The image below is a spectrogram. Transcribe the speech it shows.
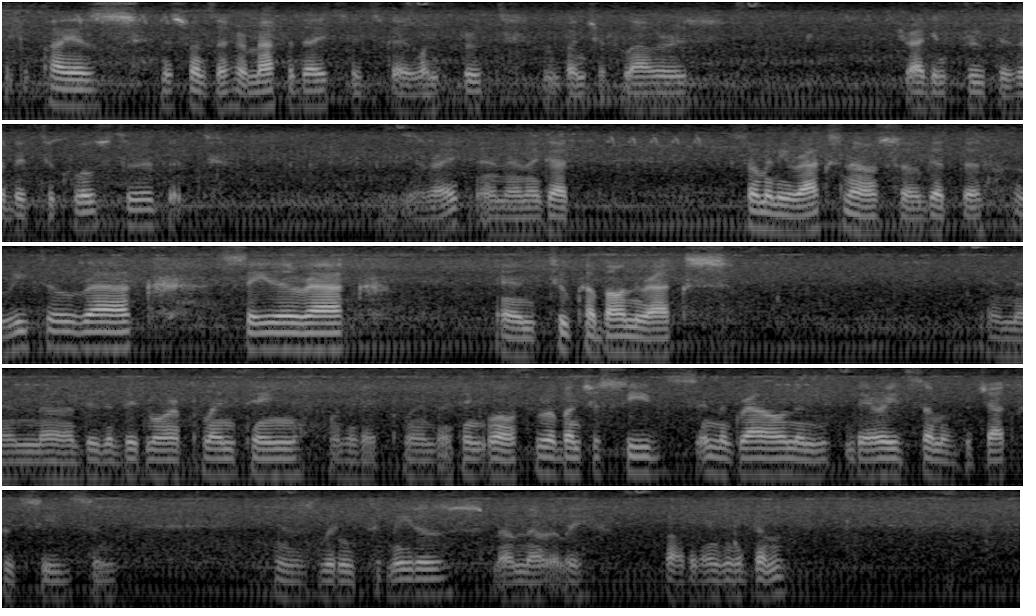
The papayas, this one's a hermaphrodite, so it's got one fruit and a bunch of flowers. Dragon fruit is a bit too close to it, but right? And then I got so many racks now so got the Rito rack Seda rack and two Caban racks. And then uh, did a bit more planting. What did I plant? I think well threw a bunch of seeds in the ground and buried some of the jackfruit seeds and there's little tomatoes I'm not really bothering with them.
